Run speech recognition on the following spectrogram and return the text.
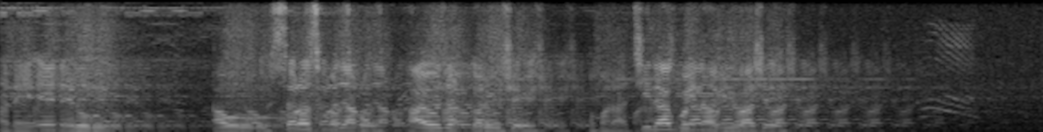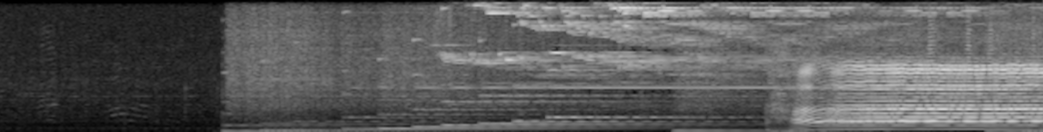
અને એને રૂડું, આવું રૂડું સરસ મજાનું આયોજન કર્યું છે. અમારા ચિરાગભાઈ ના વિવાહ છે. હા.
